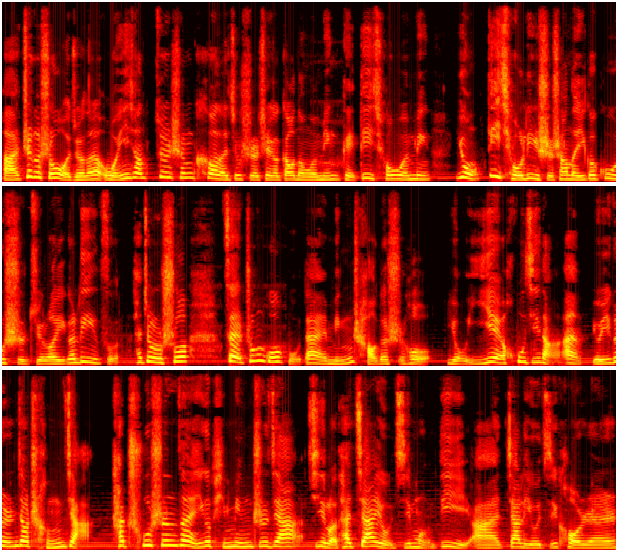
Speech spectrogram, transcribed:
啊，这个时候我觉得我印象最深刻的就是这个高等文明给地球文明用地球历史上的一个故事举了一个例子，他就是说，在中国古代明朝的时候，有一页户籍档案，有一个人叫程甲。他出生在一个平民之家，记了他家有几亩地啊，家里有几口人，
